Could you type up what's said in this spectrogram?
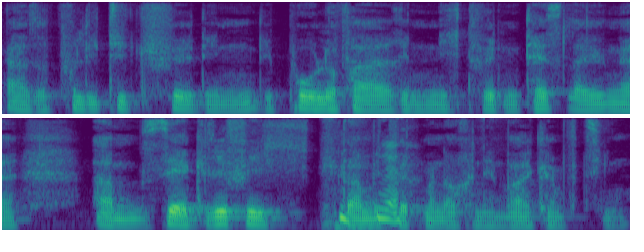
Also Politik für den, die Polofahrerin, nicht für den Tesla-Jünger. Ähm, sehr griffig, damit ja. wird man auch in den Wahlkampf ziehen.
